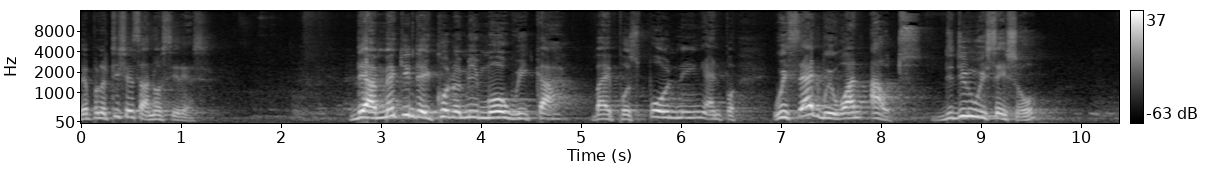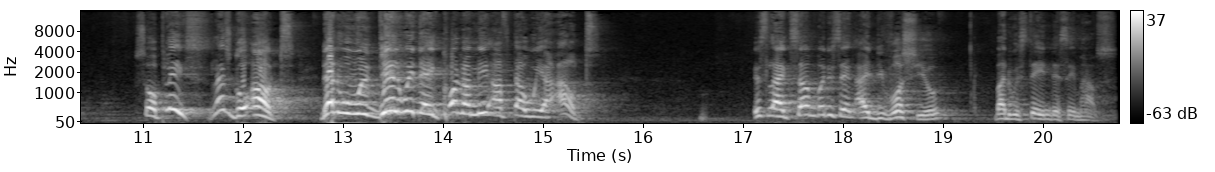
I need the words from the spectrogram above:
The politicians are not serious. They are making the economy more weaker by postponing and po- we said we want out. Didn't we say so? So please, let's go out. Then we will deal with the economy after we are out. It's like somebody saying, I divorce you, but we stay in the same house.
